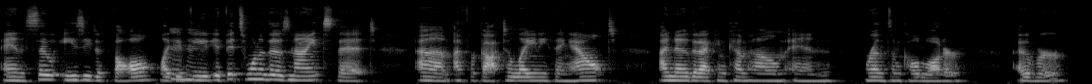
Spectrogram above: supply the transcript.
and so easy to thaw. Like if you if it's one of those nights that um, I forgot to lay anything out, I know that I can come home and run some cold water over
